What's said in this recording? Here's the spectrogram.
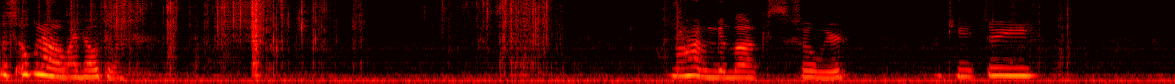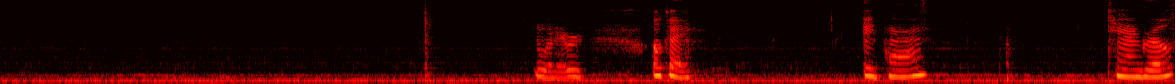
Let's open our Vivalto. I'm not having good luck. It's so weird. One, two, three. Whatever. Okay. Aipom, Tangrowth,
